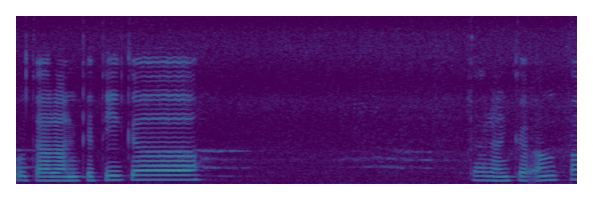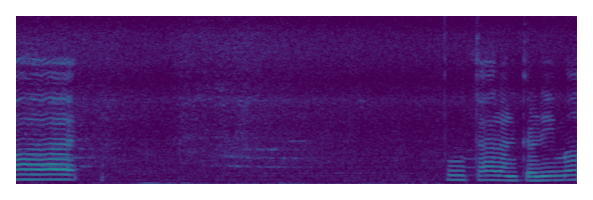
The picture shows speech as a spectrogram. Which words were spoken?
Putaran ketiga. Putaran keempat. Putaran kelima.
